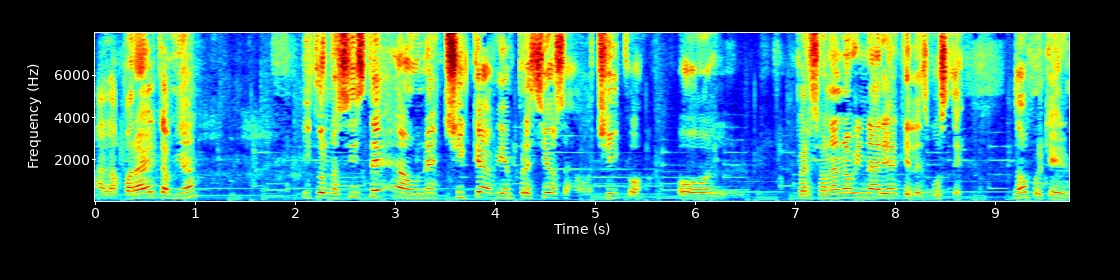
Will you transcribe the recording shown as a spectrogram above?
a la parada del camión y conociste a una chica bien preciosa, o chico, o persona no binaria que les guste, ¿no? Porque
